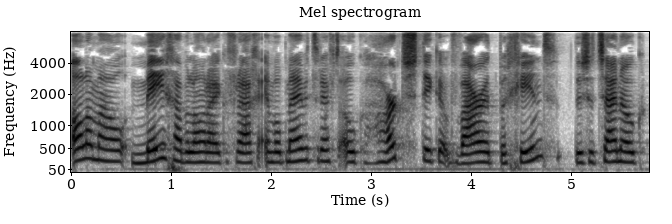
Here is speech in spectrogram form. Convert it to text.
allemaal mega belangrijke vragen. En wat mij betreft ook hartstikke waar het begint. Dus het zijn ook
